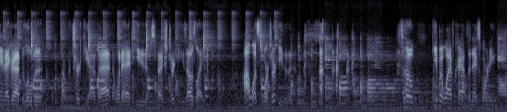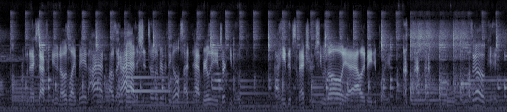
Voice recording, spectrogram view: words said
and I grabbed a little bit of the turkey out of that, and I went ahead and heated up some extra turkey because I was like, I want some more turkey than that. so gave my wife crap the next morning or the next afternoon. I was like, man, I had, I was like, I had a shit ton of everything else. I didn't have barely any turkey though. I heated up some extra. She was, oh yeah, Allie made your plate. I was like, oh okay.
